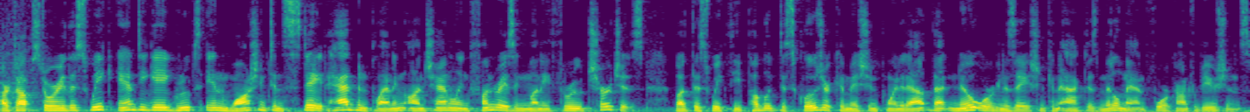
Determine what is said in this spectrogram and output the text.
Our top story this week anti gay groups in Washington state had been planning on channeling fundraising money through churches. But this week, the Public Disclosure Commission pointed out that no organization can act as middleman for contributions.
